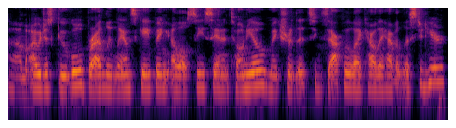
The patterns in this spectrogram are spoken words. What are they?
um, I would just Google Bradley Landscaping LLC San Antonio, make sure that it's exactly like how they have it listed here,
